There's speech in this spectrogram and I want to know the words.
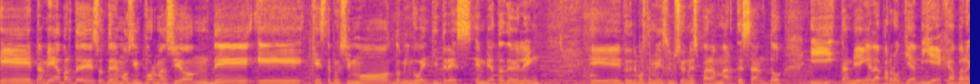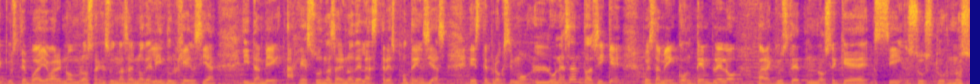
Eh, también, aparte de eso, tenemos información de eh, que este próximo domingo 23 en Beatas de Belén. eh, tendremos también inscripciones para Martes Santo y también en la parroquia vieja para que usted pueda llevar en hombros a Jesús Nazareno de la Indulgencia y también a Jesús Nazareno de las Tres Potencias este próximo lunes santo. Así que pues también contémplelo para que usted no se quede sin sus turnos.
